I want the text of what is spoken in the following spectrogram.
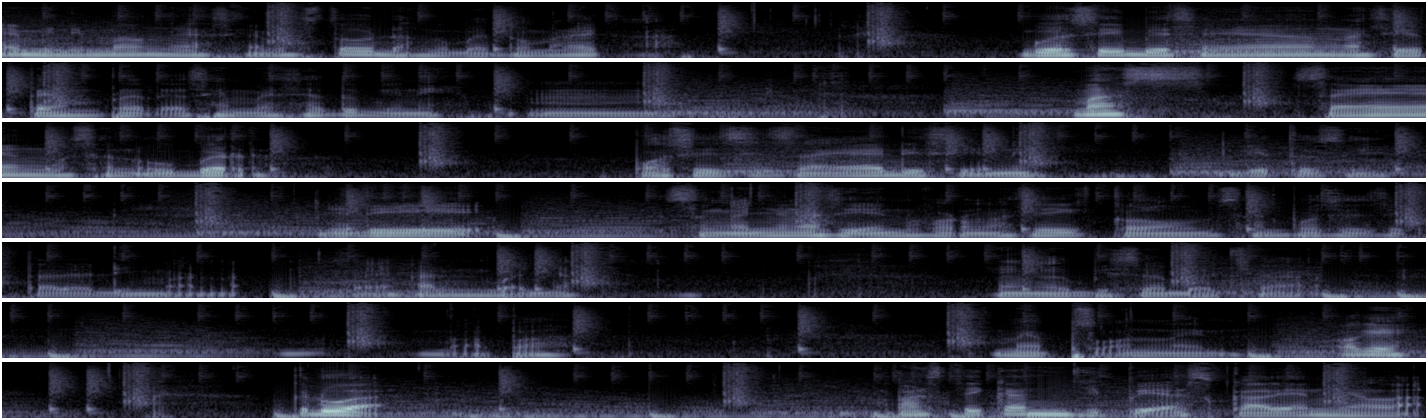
Ya minimal SMS tuh udah ngebantu mereka. Gue sih biasanya ngasih template SMS-nya tuh gini. Hmm, mas saya yang pesan Uber. Posisi saya di sini. Gitu sih. Jadi sengaja ngasih informasi kalau misalnya posisi kita ada di mana. Saya kan banyak yang nggak bisa baca apa maps online. Oke okay. kedua. Pastikan GPS kalian nyala.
